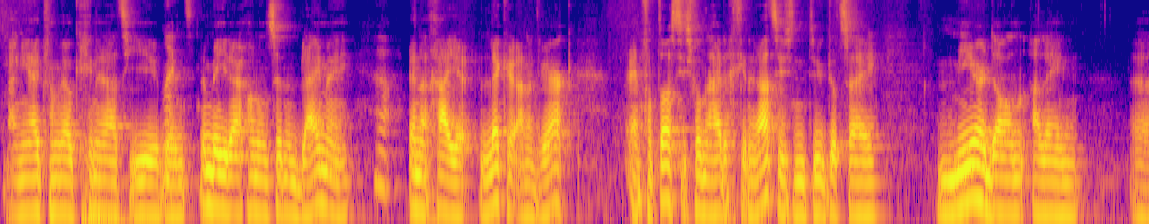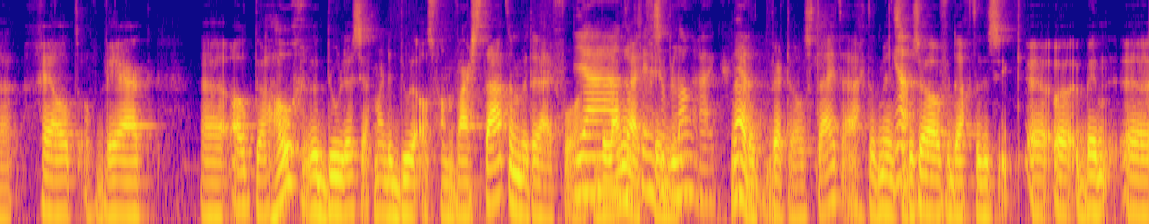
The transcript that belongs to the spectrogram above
maakt niet uit van welke generatie je Nee. bent, dan ben je daar gewoon ontzettend blij mee. Ja. En dan ga je lekker aan het werk. En fantastisch van de huidige generatie is natuurlijk dat zij meer dan alleen eh, geld of werk, eh, ook de hogere doelen, zeg maar de doelen als van waar staat een bedrijf voor, ja dat belangrijk vinden ze belangrijk. Nou, ja. dat werd wel eens tijd eigenlijk dat mensen Ja. er zo over dachten. Dus ik eh, eh, ben eh,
